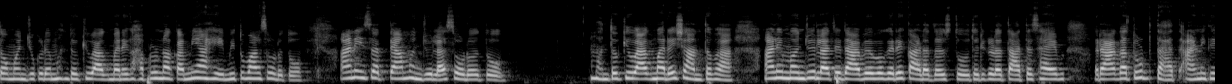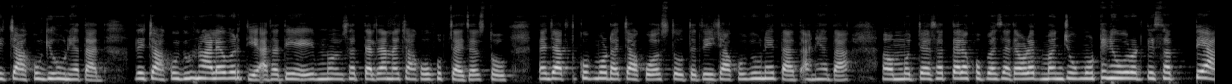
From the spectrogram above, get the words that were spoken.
तो मंजूकडे म्हणतो की वाघमारे घाबरू नका. मी आहे. मी तुम्हाला सोडवतो आणि सत्या मंजूला सोडवतो. म्हणतो की वाघमारे शांत व्हा. आणि मंजूला ते दावे वगैरे काढत असतो. तर इकडं तात्यासाहेब रागात उठतात आणि ते चाकू घेऊन येतात. ते चाकू घेऊन आल्यावरती आता ते म सत्याला त्यांना चाकू खुपसायचा असतो. त्यांच्या हातात खूप मोठा चाकू असतो. तर ते चाकू घेऊन येतात आणि आता मग त्या सत्याला खूप असतात तेवढ्यात मंजू मोठ्याने ओरडते सत्या!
